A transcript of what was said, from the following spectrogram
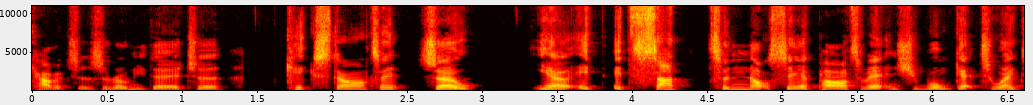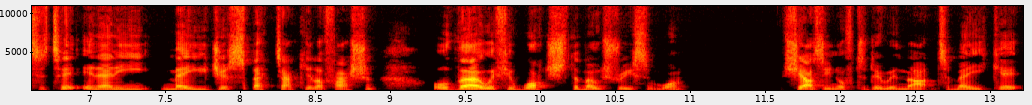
characters are only there to kickstart it. So yeah, it, it's sad to not see a part of it, and she won't get to exit it in any major spectacular fashion. Although, if you watch the most recent one, she has enough to do in that to make it.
